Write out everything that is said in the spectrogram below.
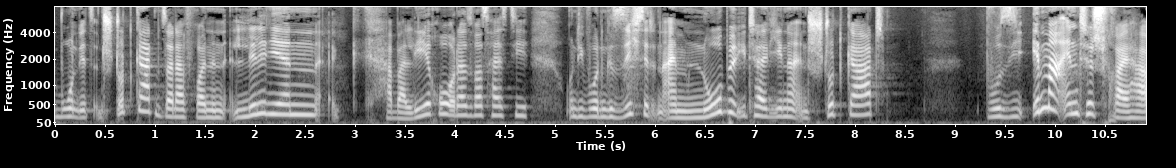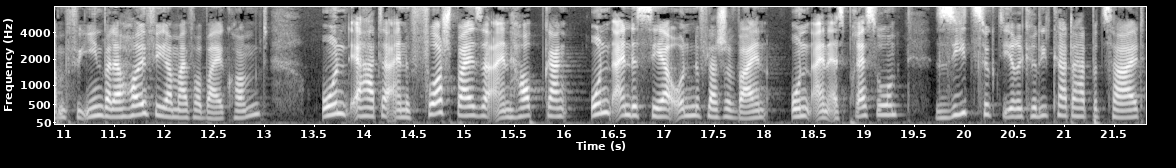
wohnt jetzt in Stuttgart mit seiner Freundin Lilian Caballero oder sowas heißt die. Und die wurden gesichtet in einem Nobel-Italiener in Stuttgart, wo sie immer einen Tisch frei haben für ihn, weil er häufiger mal vorbeikommt. Und er hatte eine Vorspeise, einen Hauptgang und ein Dessert und eine Flasche Wein und ein Espresso. Sie zückte ihre Kreditkarte, hat bezahlt.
